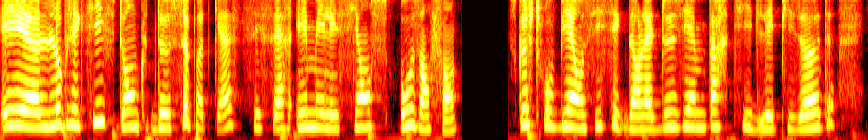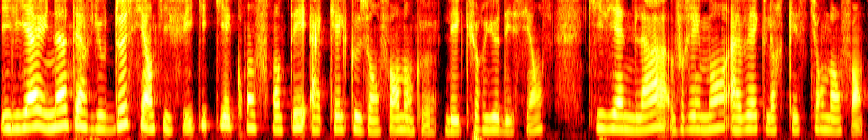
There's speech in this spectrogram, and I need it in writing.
Et euh, l'objectif donc de ce podcast, c'est faire aimer les sciences aux enfants. Ce que je trouve bien aussi, c'est que dans la deuxième partie de l'épisode, il y a une interview de scientifiques qui est confrontée à quelques enfants, donc euh, les curieux des sciences, qui viennent là vraiment avec leurs questions d'enfants.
